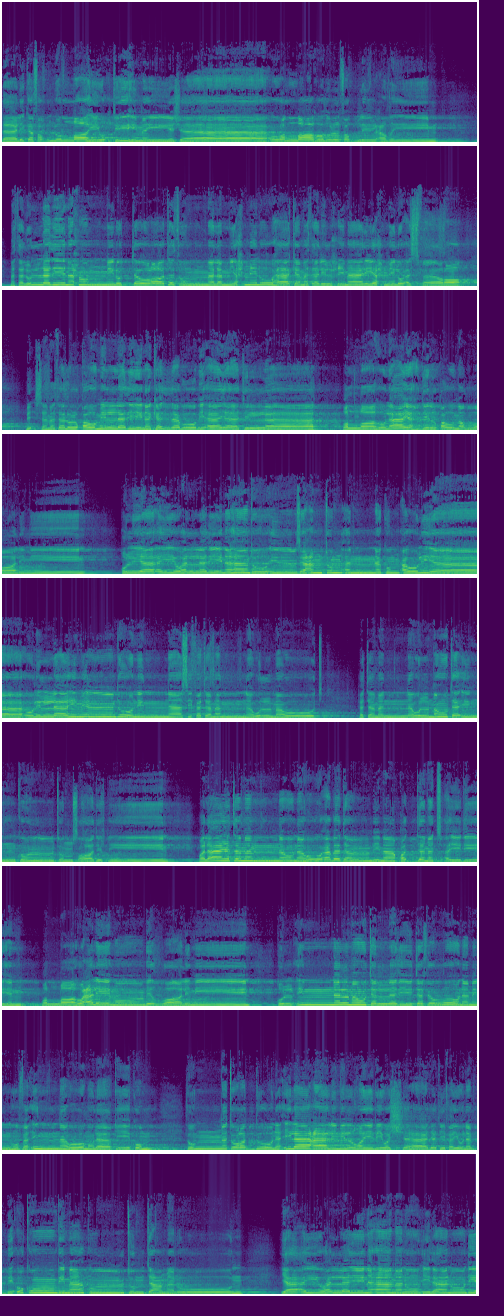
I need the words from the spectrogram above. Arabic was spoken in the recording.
ذلك فضل الله يؤتيه من يشاء والله ذو الفضل العظيم. مثل الذين حملوا التوراة ثم لم يحملوها كمثل الحمار يحمل أسفارا. بئس مثل القوم الذين كذبوا بآيات الله. والله لا يهدي القوم الظالمين. قل يا أيها الذين هادوا إن زعمتم أنكم أولياء لله من دون الناس فتمنوا الموت فتمنوا الموت إن كنتم صادقين. ولا يتمنونه أبدا بما قدمت أيديهم والله عليم بالظالمين. قل إن الموت الذي تفرون منه فإنه ملاقيكم ثم تردون إلى عالم الغيب والشهادة فينبئكم بما كنتم تعملون. يا أيها الذين آمنوا إذا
